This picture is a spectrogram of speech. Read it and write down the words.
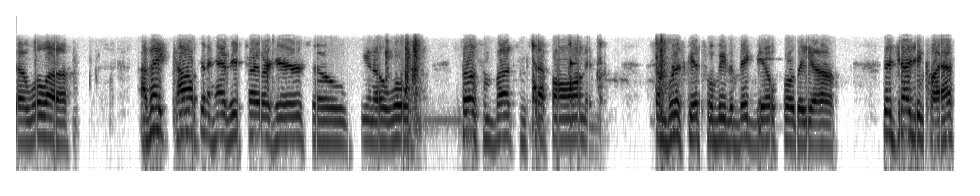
so we'll. uh I think Kyle's gonna have his trailer here, so you know we'll throw some butts and stuff on, and some briskets will be the big deal for the uh the judging class.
